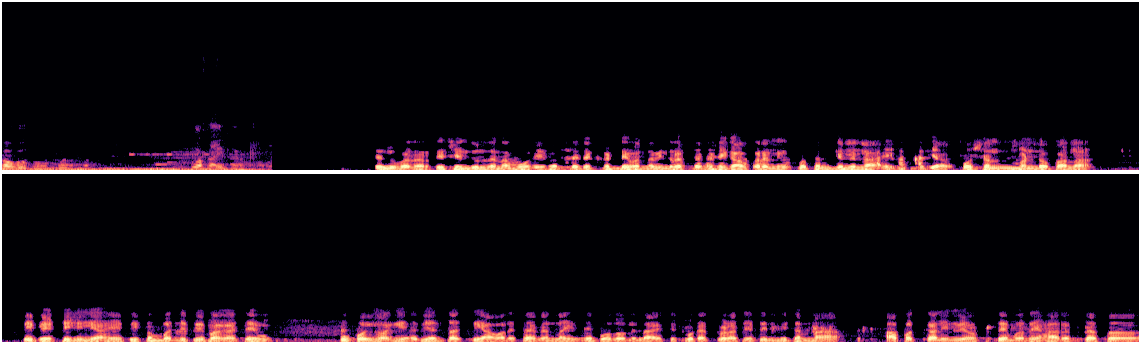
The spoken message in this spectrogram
हो हो हो. तू असा आहे सेलू बाजार ते शेंदूरजना मोरे रस्त्याचे खड्डे व नवीन रस्त्यासाठी गावकऱ्यांनी उपोषण केलेलं आहे. या उपोषण मंडपाला मी भेट दिलेली आहे. मी संबंधित विभागाचे उप- उपविभागीय अभियंता श्री आवारे साहेब यांना इथे बोलवलेलं आहे. ते थोड्याच वेळात येतील. मी त्यांना आपत्कालीन व्यवस्थेमध्ये हा रस्त्याचं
